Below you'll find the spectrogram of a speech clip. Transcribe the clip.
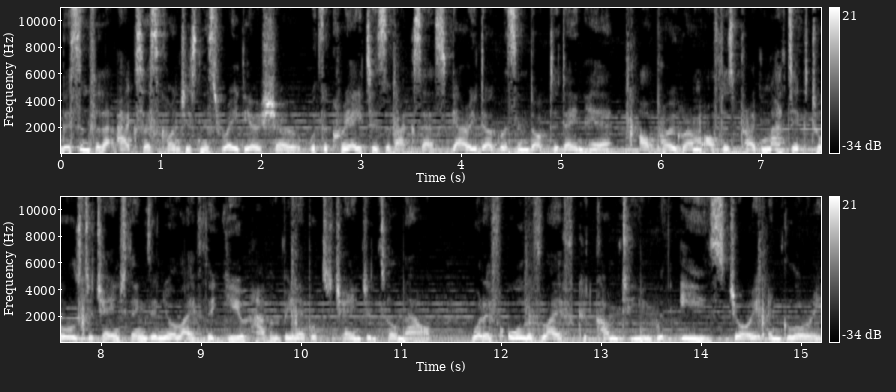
Listen for the Access Consciousness radio show with the creators of Access, Gary Douglas and Dr. Dain Heer. Our program offers pragmatic tools to change things in your life that you haven't been able to change until now. What if all of life could come to you with ease, joy, and glory?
